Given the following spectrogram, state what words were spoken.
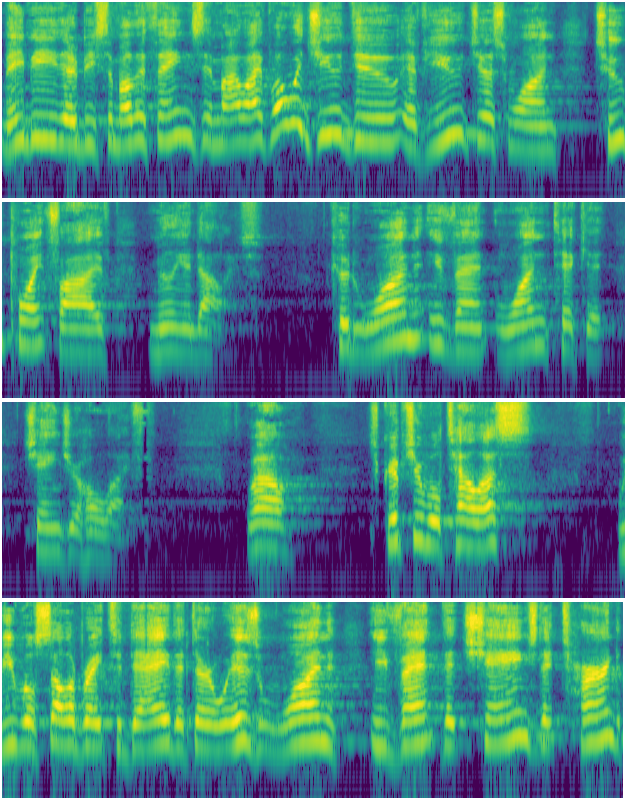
maybe there'd be some other things in my life. What would you do if you just won $2.5 million? Could one event, one ticket, change your whole life? Well, Scripture will tell us we will celebrate today that there is one event that changed, that turned,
